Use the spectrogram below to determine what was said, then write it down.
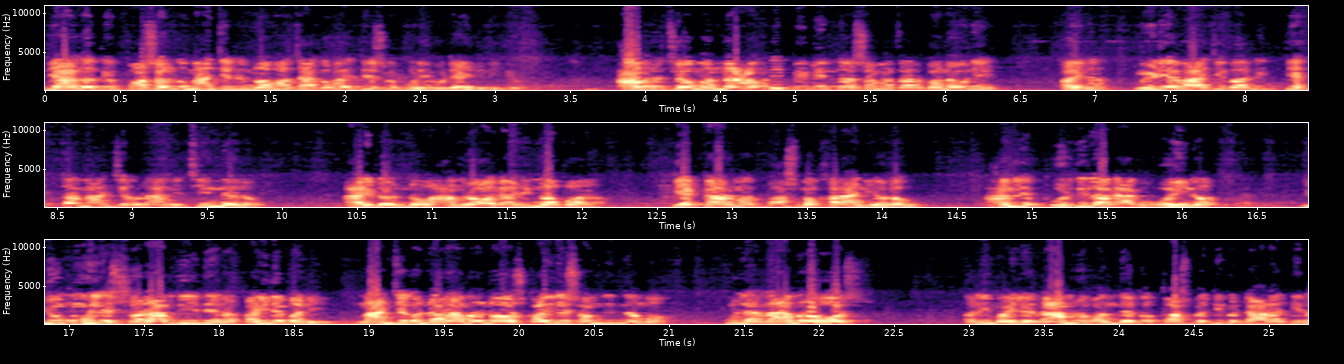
त्यहाँको त्यो पसलको मान्छेले नबचाएको भए त्यसको भुँडी फुटाइदिने थियो। हाम्रो छेउमा नआउने विभिन्न समाचार बनाउने होइन? मिडियाबाजी गर्ने त्यस्ता मान्छेहरू हामी चिन्दैनौँ। आई डोन्ट नो हाम्रो अगाडि नपर। बेकारमा भस्म खरानी होलौ। हामीले फुर्ती लगाएको होइन। यो मुखले शराब दिँदैन कहिले पनि। मान्छेको नराम्रो नहोस् कहिले सम्झिँदैन म? उसलाई राम्रो होस्। अनि मैले राम्रो भनिदिएको पशुपतिको डाँडातिर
